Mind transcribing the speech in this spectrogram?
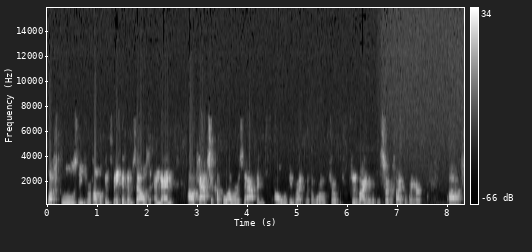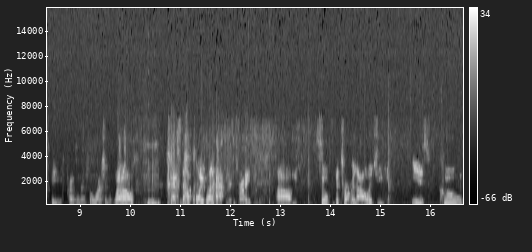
what fools these Republicans make of themselves, and then I'll catch a couple hours nap and all will be right with the world. Joe Biden will be certified the winner of the presidential election. Well, that's not quite what happens, right? Um, so the terminology is coup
